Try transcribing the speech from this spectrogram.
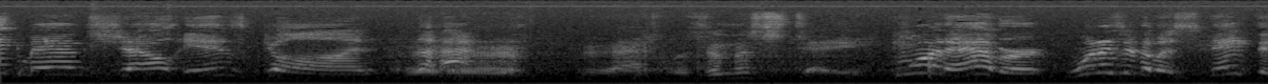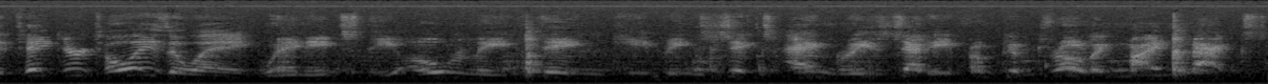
Eggman's shell is gone. That was a mistake. Whatever. When is it a mistake to take your toys away? When it's the only thing keeping six angry Zeti from controlling my mechs,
